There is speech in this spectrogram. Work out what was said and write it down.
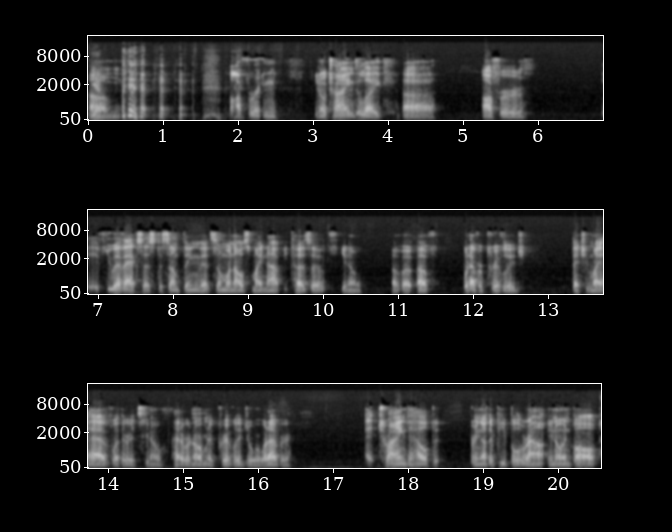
Yeah. Um, offering, you know, trying to like uh, offer if you have access to something that someone else might not because of you know of a, of whatever privilege that you might have, whether it's you know heteronormative privilege or whatever, trying to help bring other people around, you know, involved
